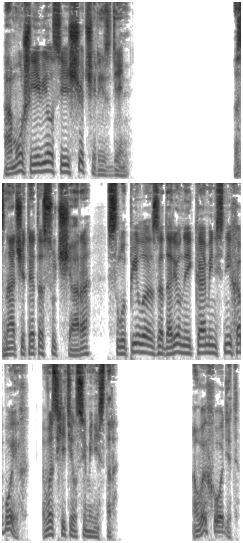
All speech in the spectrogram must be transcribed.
А муж явился еще через день. «Значит, эта сучара слупила задаренный камень с них обоих?» — восхитился министр. «Выходит».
